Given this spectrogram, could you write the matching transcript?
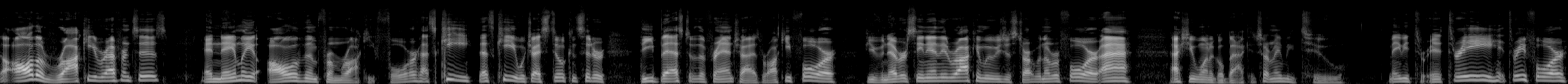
all the Rocky references, and namely all of them from Rocky 4, that's key. That's key, which I still consider the best of the franchise. Rocky 4. If you've never seen any of the Rocky movies, just start with number 4. Ah, actually, want to go back start maybe 2 maybe three, three, three, four,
